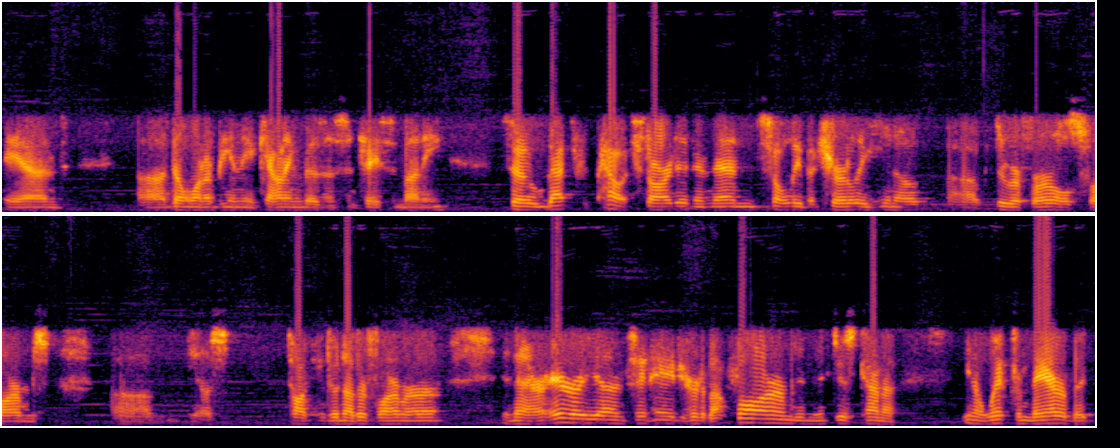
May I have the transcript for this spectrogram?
and uh, don't want to be in the accounting business and chasing money. So that's how it started, and then slowly but surely, you know, uh, through referrals, farms, um, you know, talking to another farmer in our area and saying, "Hey, have you heard about Farm'd?" And it just kind of, you know, went from there. But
